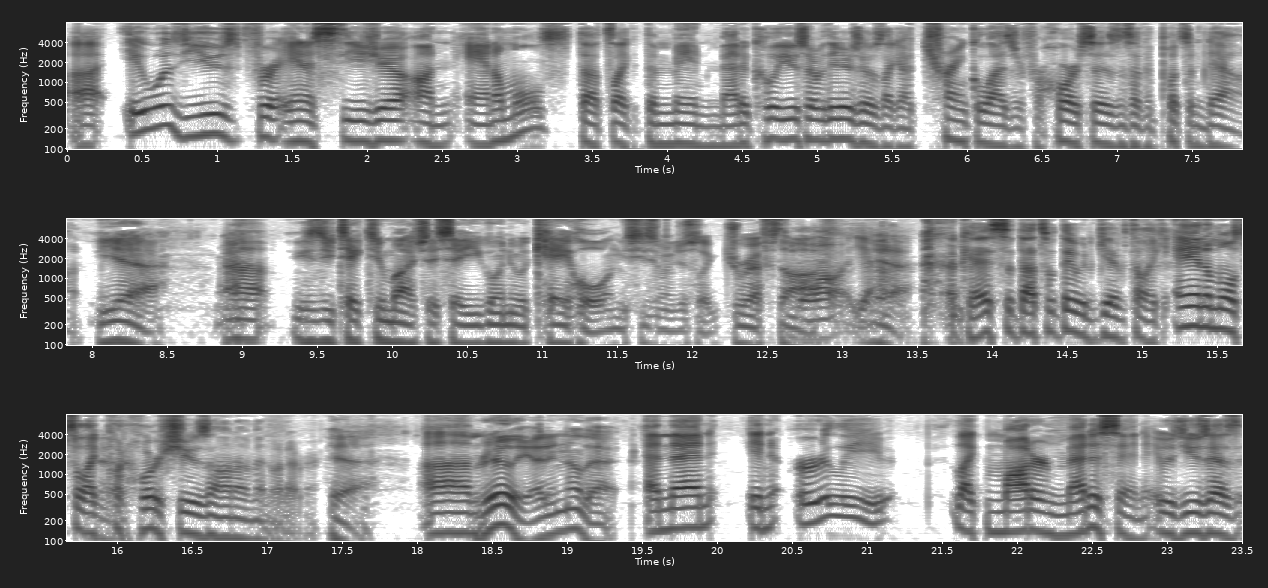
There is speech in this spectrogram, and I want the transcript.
uh, it was used for anesthesia on animals. That's like the main medical use over the years. It was like a tranquilizer for horses and stuff. It puts them down. Yeah. Uh, because you take too much, they say you go into a K hole and you see someone just like drift off. Well, yeah. okay, so that's what they would give to like animals to like put horseshoes on them and whatever. Yeah. Um, Really? I didn't know that. And then in early like modern medicine, it was used as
